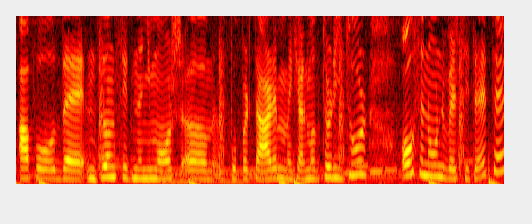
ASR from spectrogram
apo dhe nxënësit në një moshë pubertare, me fjalë më të rritur, ose në universitete,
